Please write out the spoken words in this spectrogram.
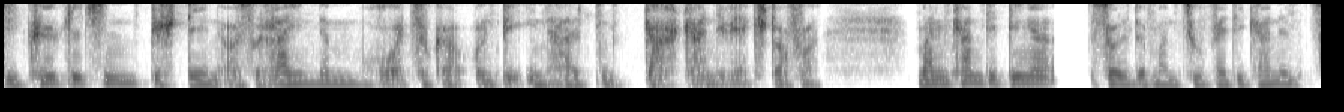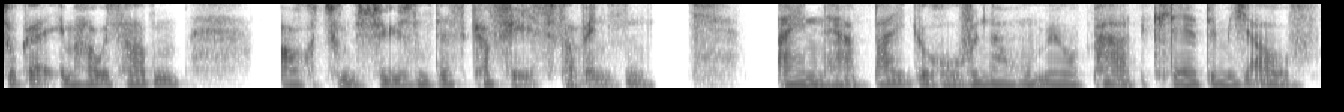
Die Kügelchen bestehen aus reinem Rohrzucker und beinhalten gar keine Wirkstoffe. Man kann die Dinger, sollte man zufällig keinen Zucker im Haus haben, auch zum Süßen des Kaffees verwenden. Ein herbeigerufener Homöopath klärte mich auf.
